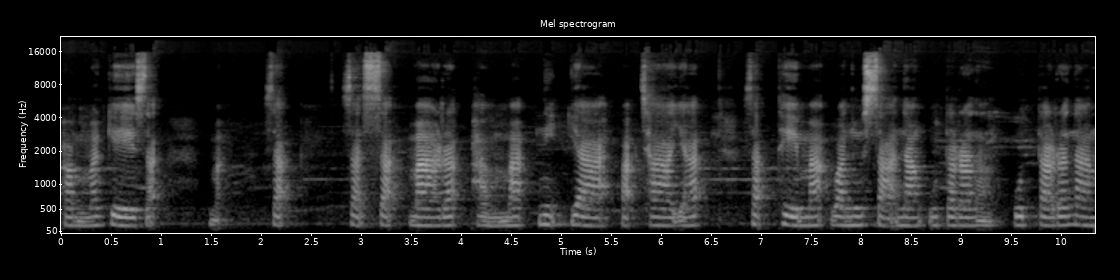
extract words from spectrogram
พัมมะเกสะมะสะสัสะมาระพัมมะนิยาปชายะสัทเทมะวานุสานังอุตรนังอุตรนัง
